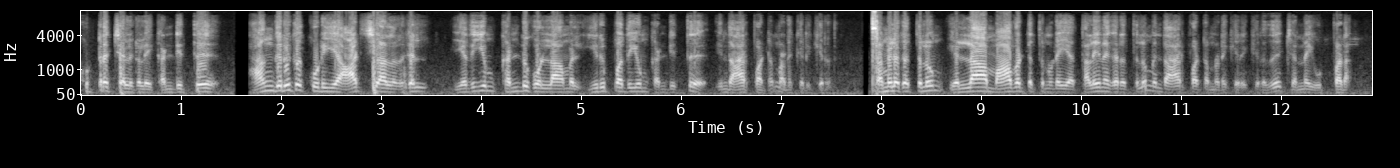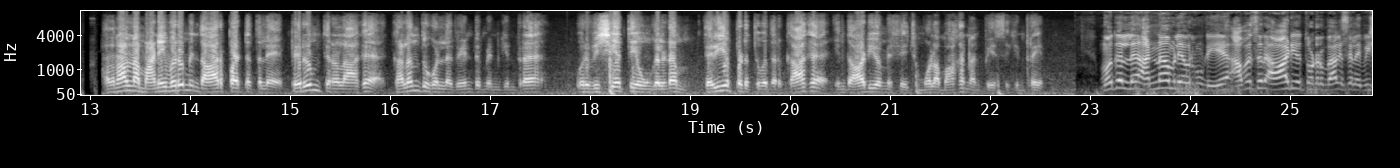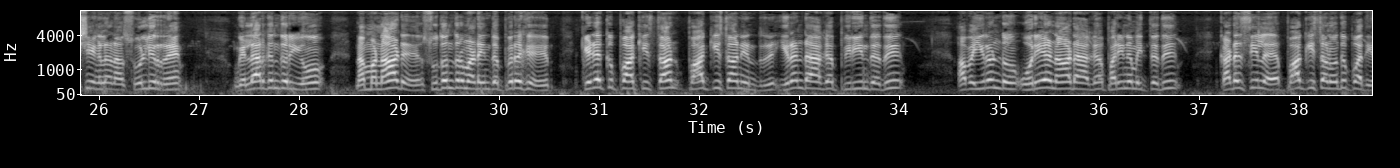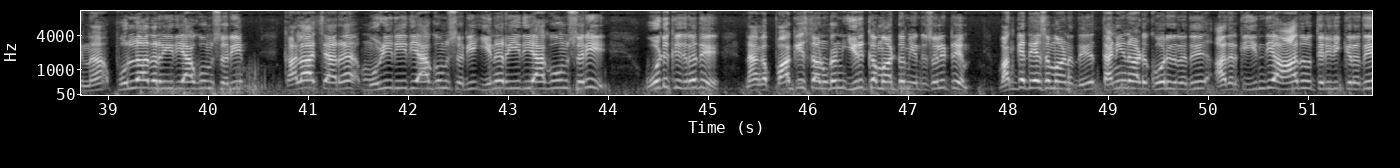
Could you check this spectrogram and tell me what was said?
குற்றச்செயல்களை கண்டித்து அங்கிருக்கக்கூடிய ஆட்சியாளர்கள் எதையும் கண்டுகொள்ளாமல் இருப்பதையும் கண்டித்து இந்த ஆர்ப்பாட்டம் நடக்க இருக்கிறது தமிழகத்திலும் எல்லா மாவட்டத்தினுடைய தலைநகரத்திலும் இந்த ஆர்ப்பாட்டம் நடக்க இருக்கிறது சென்னை உட்பட. அதனால் நாம் அனைவரும் இந்த ஆர்ப்பாட்டத்தில் பெரும் திரளாக கலந்து கொள்ள வேண்டும் என்கின்ற ஒரு விஷயத்தை உங்களிடம் தெரியப்படுத்துவதற்காக இந்த ஆடியோ மெசேஜ் மூலமாக நான் பேசுகின்றேன். முதல்ல அண்ணாமலை அவர்களுடைய அவசர ஆடியோ தொடர்பாக சில விஷயங்களை நான் சொல்லிடுறேன். உங்கள் எல்லாருக்கும் தெரியும் நம்ம நாடு சுதந்திரம் அடைந்த பிறகு கிழக்கு பாகிஸ்தான் பாகிஸ்தான் என்று இரண்டாக பிரிந்தது. அவை இரண்டும் ஒரே நாடாக பரிணமித்தது. கடைசியில் பாகிஸ்தான் வந்து பார்த்திங்கன்னா பொருளாதார ரீதியாகவும் சரி கலாச்சார மொழி ரீதியாகவும் சரி இன ரீதியாகவும் சரி ஒடுக்குகிறது. நாங்கள் பாகிஸ்தானுடன் இருக்க மாட்டோம் என்று சொல்லிட்டு வங்கதேசமானது தனி நாடு கோருகிறது. அதற்கு இந்தியா ஆதரவு தெரிவிக்கிறது.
